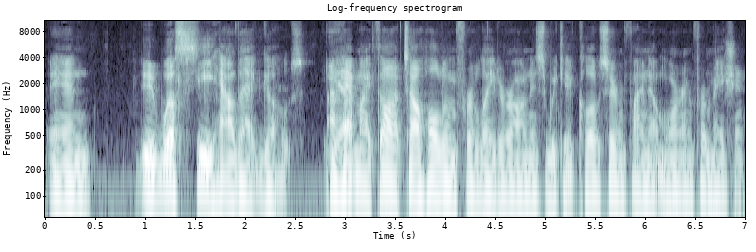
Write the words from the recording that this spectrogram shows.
And we'll see how that goes. I Yeah. have my thoughts. I'll hold them for later on as we get closer and find out more information.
